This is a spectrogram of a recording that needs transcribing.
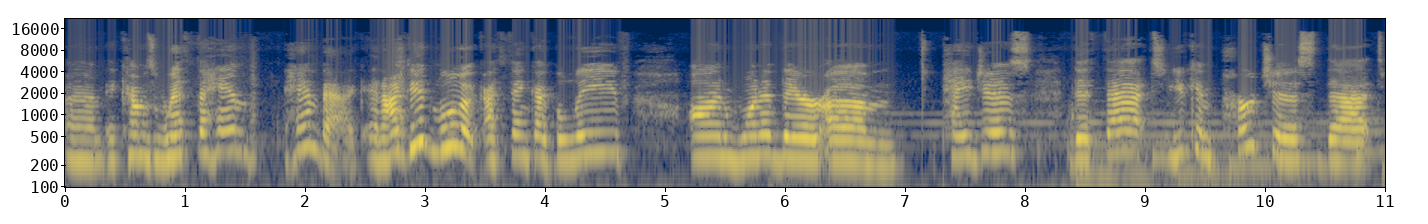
Um, it comes with the hand, handbag. And I did look, I think, I believe, on one of their um, pages that that you can purchase that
